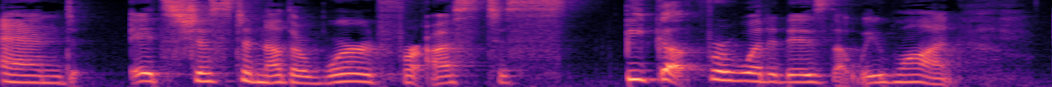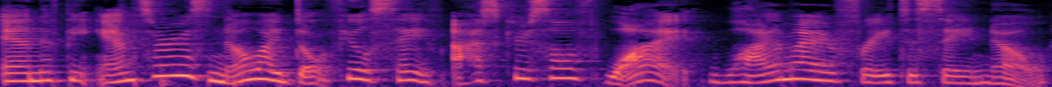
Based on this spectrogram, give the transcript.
And it's just another word for us to speak up for what it is that we want. And if the answer is no, I don't feel safe, ask yourself why. Why am I afraid to say no?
